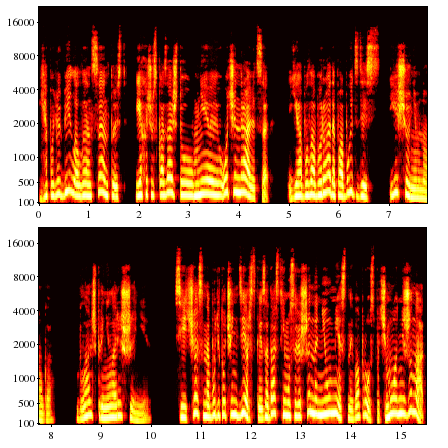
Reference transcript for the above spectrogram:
Я полюбила лэнсен ну, то есть я хочу сказать, что мне очень нравится. Я была бы рада побыть здесь еще немного. Бланш приняла решение. Сейчас она будет очень дерзкая и задаст ему совершенно неуместный вопрос, почему он не женат.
